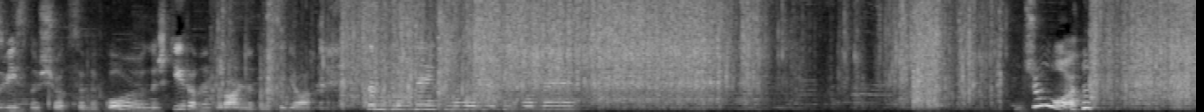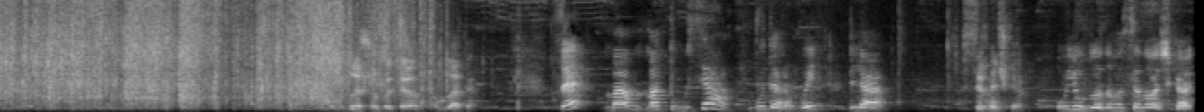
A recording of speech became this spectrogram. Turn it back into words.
звісно, що це не ко, не шкіра натуральна, там всі діла. Саме головне, саме головне, саме головне. Чого? Будеш робити омлети? Це матуся буде робити для Сирнички. улюбленого синочка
